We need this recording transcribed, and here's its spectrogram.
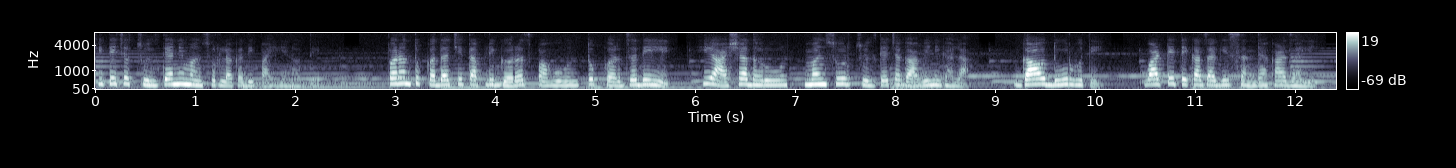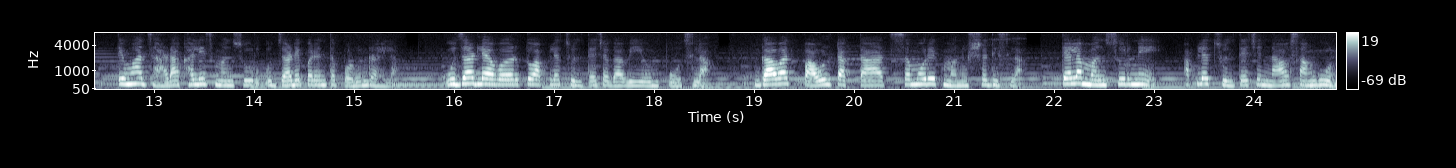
की त्याच्या चुलत्याने मनसूरला कधी पाहिले नव्हते. परंतु कदाचित आपली गरज पाहून तो कर्ज देईल ही आशा धरून मनसूर चुलत्याच्या गावी निघाला. गाव दूर होते. वाटेत एका जागी संध्याकाळ झाली. तेव्हा झाडाखालीच मनसूर उजाडेपर्यंत पडून राहिला. उजाडल्यावर तो आपल्या चुलत्याच्या गावी येऊन पोहोचला. गावात पाऊल टाकताच समोर एक मनुष्य दिसला. त्याला मनसूरने आपल्या चुलत्याचे नाव सांगून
